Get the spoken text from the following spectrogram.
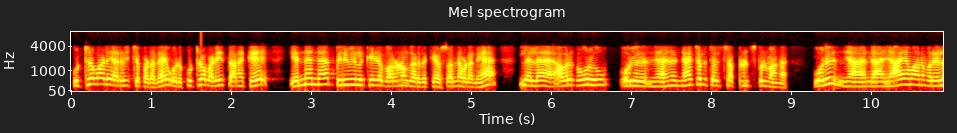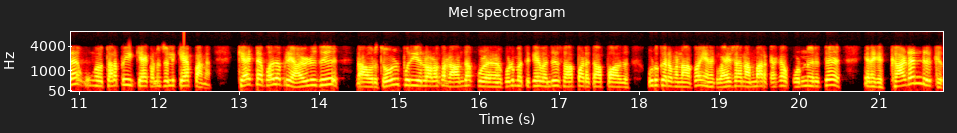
குற்றவாளி அறிவிக்கப்படலை ஒரு குற்றவாளி தனக்கு என்னென்ன பிரிவுகள் கீழே வரணுங்கிறதுக்கு சொன்ன உடனே இல்ல இல்ல அவருக்கு ஒரு ஒரு நேச்சுரல் ஜஸ்டிஸ் பிரின்சிபல் வாங்க. ஒரு நியா- நியாயமான முறையில உங்க தரப்பையும் கேட்கணும்னு சொல்லி கேட்பாங்க. கேட்ட போது அப்படி அழுது நான் ஒரு தொழில் புரியறவனாக்கும் நான் தான் கு- குடும்பத்துக்கே வந்து சாப்பாடு காப்பா கொடுக்குறவனாக்கும் எனக்கு வயசான அம்மா இருக்காங்க பொண்ணு இருக்கு எனக்கு கடன் இருக்கு.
